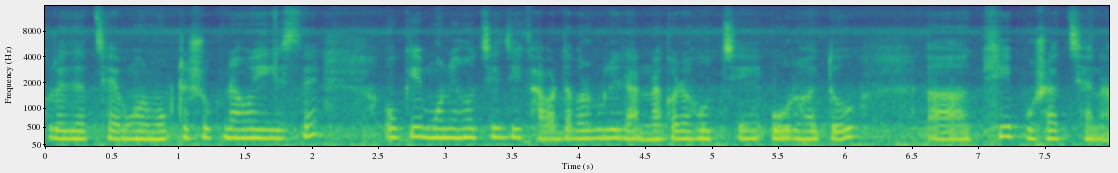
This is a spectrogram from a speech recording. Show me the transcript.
করে যাচ্ছে এবং ওর মুখটা শুকনা হয়ে গেছে। ওকে মনে হচ্ছে যে খাবার দাবারগুলি রান্না করা হচ্ছে, ওর হয়তো খেয়ে পোষাচ্ছে না।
